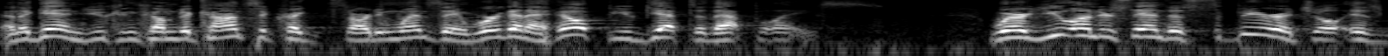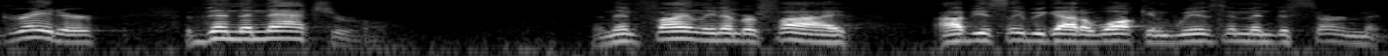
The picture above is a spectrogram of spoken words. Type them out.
And again, you can come to consecrate starting Wednesday, and we're going to help you get to that place where you understand the spiritual is greater than the natural. And then finally, number five, Obviously, we got to walk in wisdom and discernment.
